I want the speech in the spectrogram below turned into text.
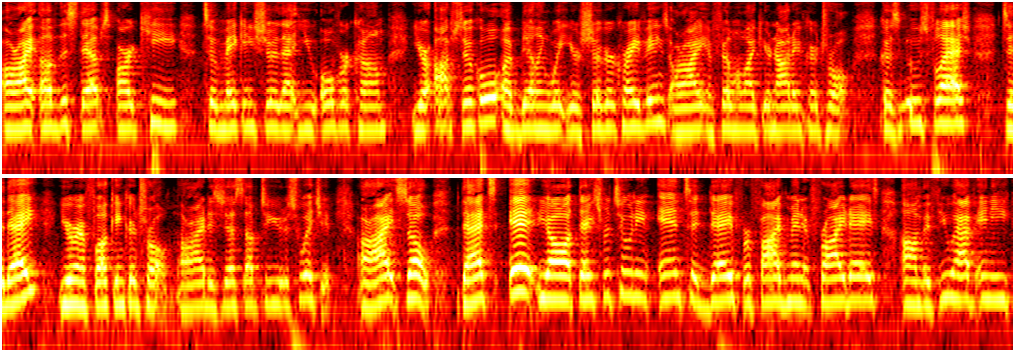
all right, of the steps are key to making sure that you overcome your obstacle of dealing with your sugar cravings. All right. And feeling like you're not in control. Because, newsflash, today you're in fucking control. All right. It's just up to you to switch it. All right. So that's it, y'all. Thanks for tuning in today for Five Minute Fridays. Um, if you have any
